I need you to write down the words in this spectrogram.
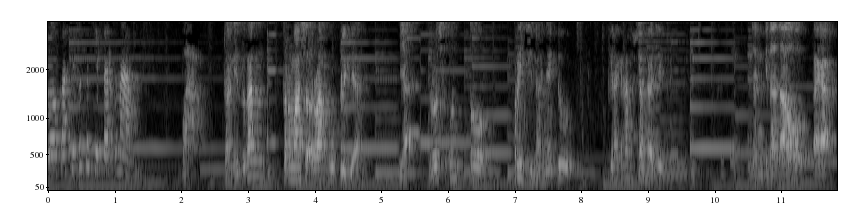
lokasi itu sekitar 6 Wow. dan itu kan termasuk ruang publik ya? Ya, terus untuk perizinannya itu kira-kira susah nggak sih? Oke. Dan kita tahu kayak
